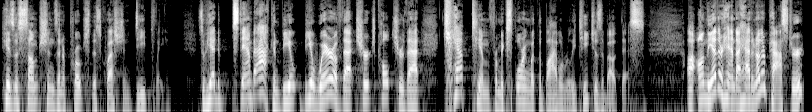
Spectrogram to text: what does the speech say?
his assumptions and approach this question deeply. So he had to stand back and be, be aware of that church culture that kept him from exploring what the Bible really teaches about this. Uh, on the other hand, I had another pastor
